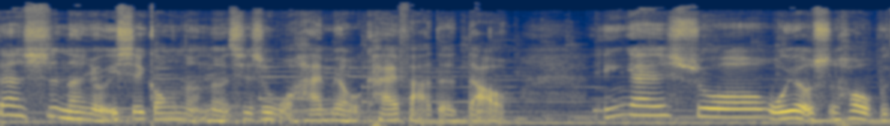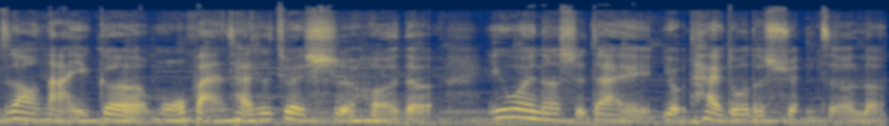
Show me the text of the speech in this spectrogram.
但是呢有一些功能呢，其实我还没有开发得到。应该说，我有时候不知道哪一个模板才是最适合的，因为呢实在有太多的选择了。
